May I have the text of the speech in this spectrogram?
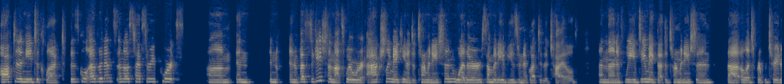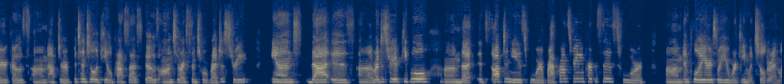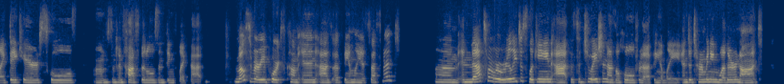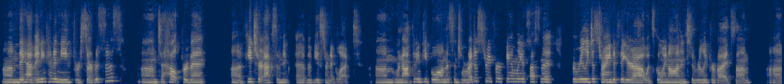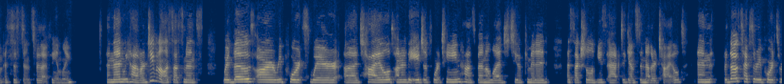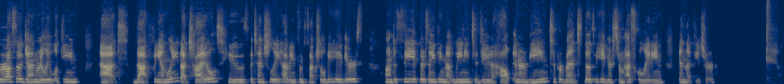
often a need to collect physical evidence in those types of reports. Um, and in an investigation, that's where we're actually making a determination whether somebody abused or neglected a child. And then if we do make that determination, that alleged perpetrator goes um, after potential appeal process goes on to our central registry. And that is a registry of people um, that it's often used for background screening purposes for um, employers where you're working with children like daycares schools um, sometimes hospitals and things like that. Most of our reports come in as a family assessment um, and that's where we're really just looking at the situation as a whole for that family and determining whether or not um, they have any kind of need for services um, to help prevent uh, future acts of, of, abuse or neglect. Um, we're not putting people on the central registry for a family assessment. We're really just trying to figure out what's going on and to really provide some um, assistance for that family. And then we have our juvenile assessments where those are reports where a child under the age of 14 has been alleged to have committed a sexual abuse act against another child. And for those types of reports, we're also again really looking at that family, that child who's potentially having some sexual behaviors um, to see if there's anything that we need to do to help intervene to prevent those behaviors from escalating in the future.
